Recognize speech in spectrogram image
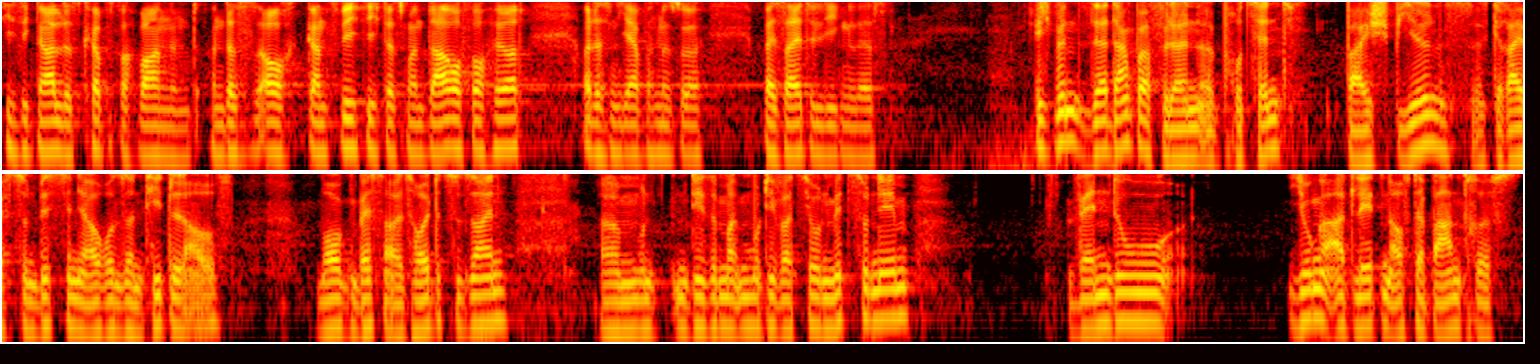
die Signale des Körpers auch wahrnimmt. Und das ist auch ganz wichtig, dass man darauf auch hört und das nicht einfach nur so beiseite liegen lässt. Ich bin sehr dankbar für dein äh, Prozentbeispiel. Es greift so ein bisschen ja auch unseren Titel auf. Morgen besser als heute zu sein ähm, und diese Motivation mitzunehmen. Wenn du junge Athleten auf der Bahn triffst,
